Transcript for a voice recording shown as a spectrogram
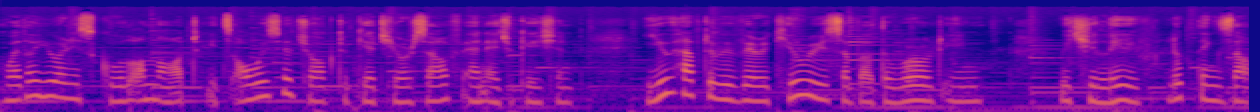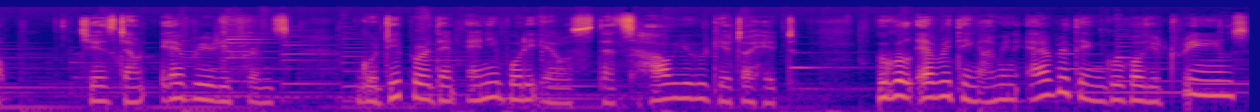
Whether you are in school or not, it's always your job to get yourself an education. You have to be very curious about the world in which you live, look things up, chase down every reference, go deeper than anybody else. That's how you will get ahead. Google everything. I mean, everything. Google your dreams,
